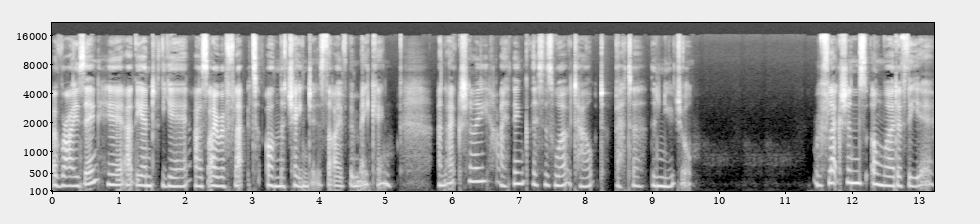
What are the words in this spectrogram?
arising here at the end of the year as I reflect on the changes that I've been making. And actually, I think this has worked out better than usual. Reflections on Word of the Year.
